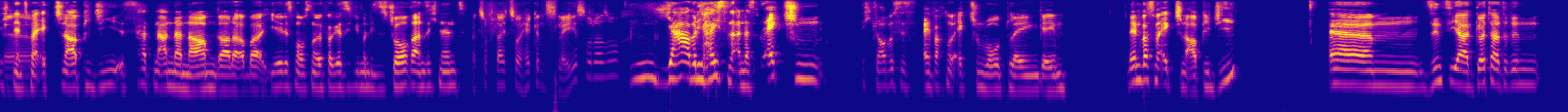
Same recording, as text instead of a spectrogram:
Ich nenne es mal Äh, Action RPG. Es hat einen anderen Namen gerade, aber jedes Mal aufs Neue vergesse ich, wie man dieses Genre an sich nennt. meinst du vielleicht so Hack and Slays oder so? Ja, aber die heißen anders. Action. Ich glaube, es ist einfach nur Action Role-Playing Game. Nennen wir es mal Action RPG. Ähm, sind sie ja Götter drin.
